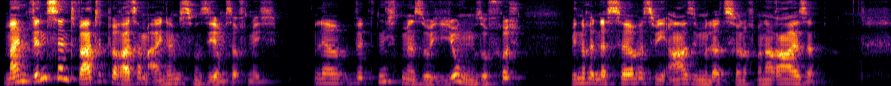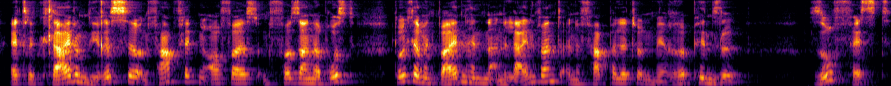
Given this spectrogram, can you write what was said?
Mein Vincent wartet bereits am Eingang des Museums auf mich. Er wirkt nicht mehr so jung, so frisch wie noch in der Service VR-Simulation auf meiner Reise. Er trägt Kleidung, die Risse und Farbflecken aufweist, und vor seiner Brust drückt er mit beiden Händen eine Leinwand, eine Farbpalette und mehrere Pinsel. So fest,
